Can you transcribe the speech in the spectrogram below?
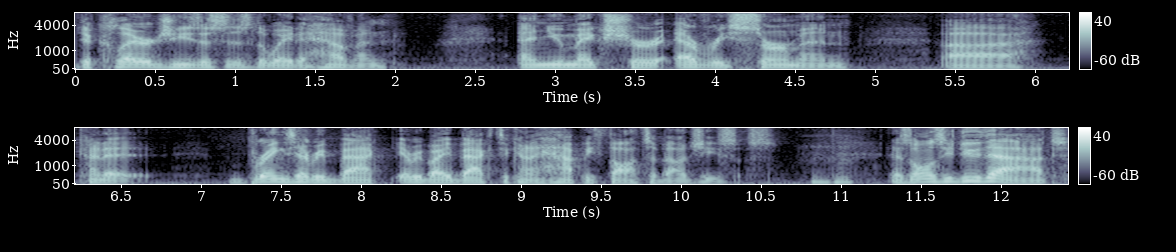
declare Jesus is the way to heaven, and you make sure every sermon uh, kind of brings every back everybody back to kind of happy thoughts about Jesus. As long as you do that,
